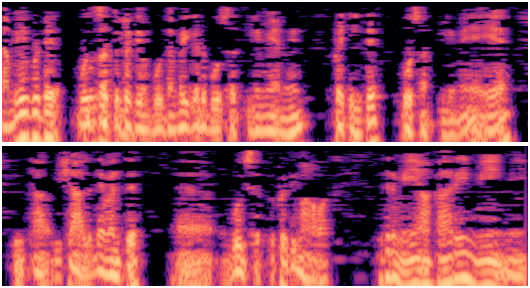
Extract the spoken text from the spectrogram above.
තඹේගොඩ බෝසත්ත්ව ප්‍රතිම තඹේගොඩ බෝසත් පිළිමය යනුවෙන් ප්‍රචලිත බෝසත් පිළිමය එය විශාල දෙවන්ත බෝසත්ත්ව ප්‍රතිමාවක්. ඒතර මේ ආකාරයෙන් මේ මේ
